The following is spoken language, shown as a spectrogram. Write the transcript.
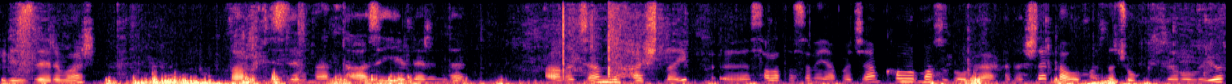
filizleri var. Hardal filizlerinden taze yerlerinden alacağım ve haşlayıp e, salatasını yapacağım. Kavurması da oluyor arkadaşlar. Kavurması da çok güzel oluyor.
